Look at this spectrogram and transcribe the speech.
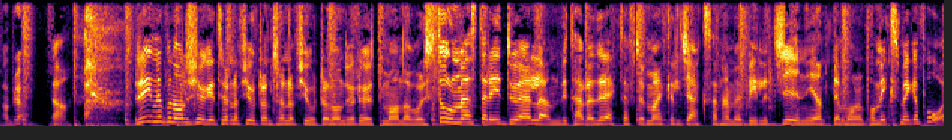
Ja, bra. Ja. Ring nu på 020 314 314 om du vill utmana vår stormästare i duellen. Vi tävlar direkt efter Michael Jackson här med Billie Jean egentligen morgon på Mix Megapol.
